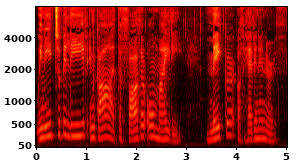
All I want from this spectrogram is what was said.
we need to believe in God, the Father Almighty, maker of heaven and earth,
